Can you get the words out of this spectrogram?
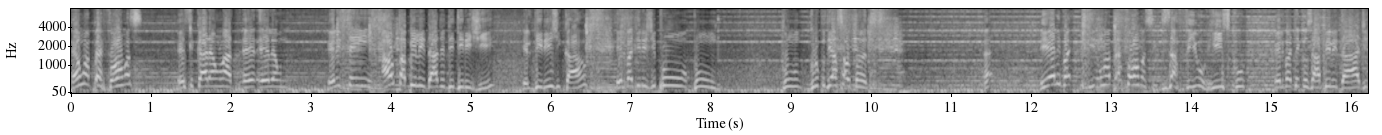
é uma performance. Esse cara é um, é- ele é um, ele tem alta habilidade de dirigir. Ele dirige carro. Ele vai dirigir para um, um, um grupo de assaltantes. É? E ele vai. Uma performance, desafio, risco. Ele vai ter que usar habilidade,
